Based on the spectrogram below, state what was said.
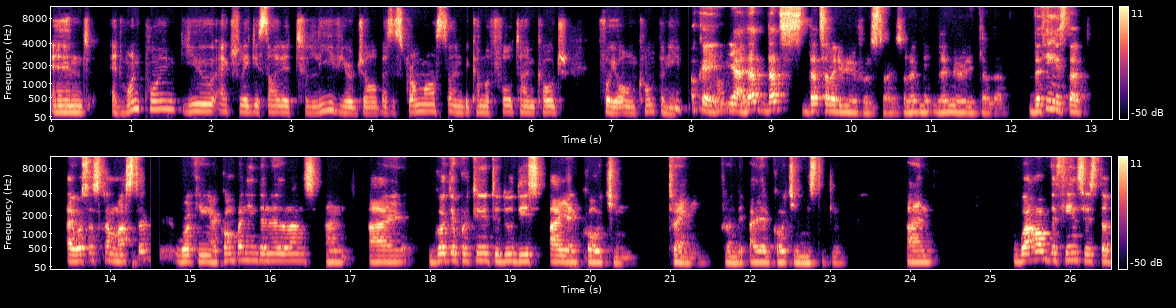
And at one point, you actually decided to leave your job as a Scrum Master and become a full time coach for your own company. Okay, yeah, that that's that's a very beautiful story. So let me let me really tell that. The thing is that I was a Scrum Master working in a company in the Netherlands, and I got the opportunity to do this Agile coaching training from the Agile Coaching Institute. And one of the things is that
